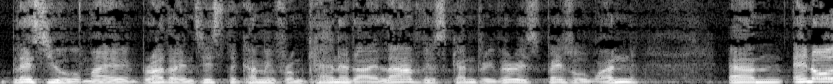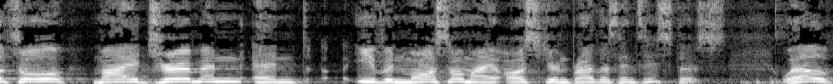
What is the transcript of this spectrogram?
Bless you, my brother and sister coming from Canada. I love this country, very special one. Um, and also my German and even more so my Austrian brothers and sisters. Well,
